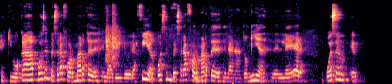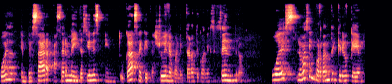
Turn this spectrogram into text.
equivocada. Puedes empezar a formarte desde la bibliografía, puedes empezar a formarte desde la anatomía, desde el leer. Puedes, em, eh, puedes empezar a hacer meditaciones en tu casa que te ayuden a conectarte con ese centro. Pues lo más importante creo que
